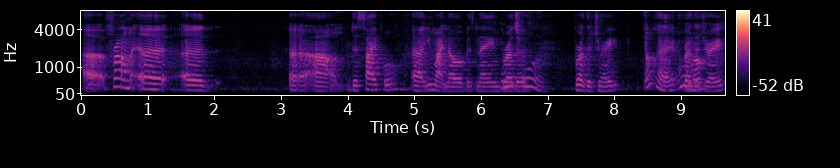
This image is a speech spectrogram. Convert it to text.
Uh, from a, a, a um, disciple. Uh, you might know of his name, brother brother Drake. Okay, Brother I'm, Drake.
